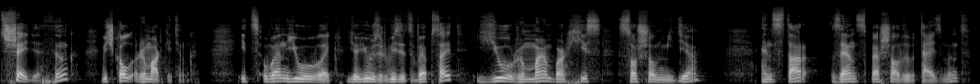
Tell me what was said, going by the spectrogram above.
shady thing which called remarketing. It's when you like your user visits website, you remember his social media and start then special advertisement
